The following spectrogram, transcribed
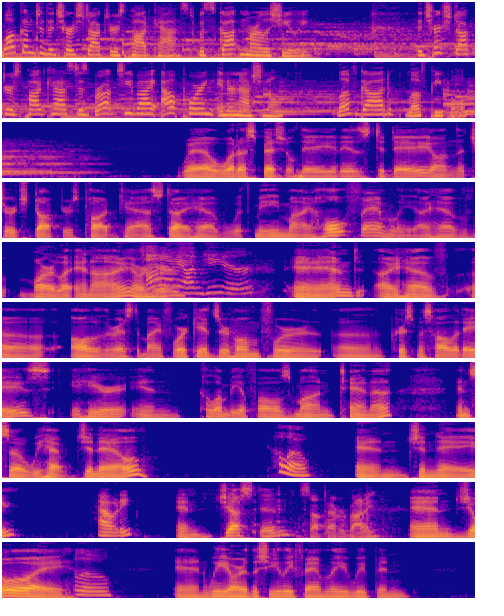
Welcome to the Church Doctors Podcast with Scott and Marla Schiele. The Church Doctors Podcast is brought to you by Outpouring International. Love God, love people. Well, what a special day it is today on the Church Doctors Podcast. I have with me my whole family. I have Marla and I are Hi, here. I'm here. And I have uh, all of the rest of my four kids are home for uh, Christmas holidays here in Columbia Falls, Montana. And so we have Janelle Hello. and Janae Howdy. and Justin What's up, everybody? and Joy. Hello. And we are the Schiele family. We've been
